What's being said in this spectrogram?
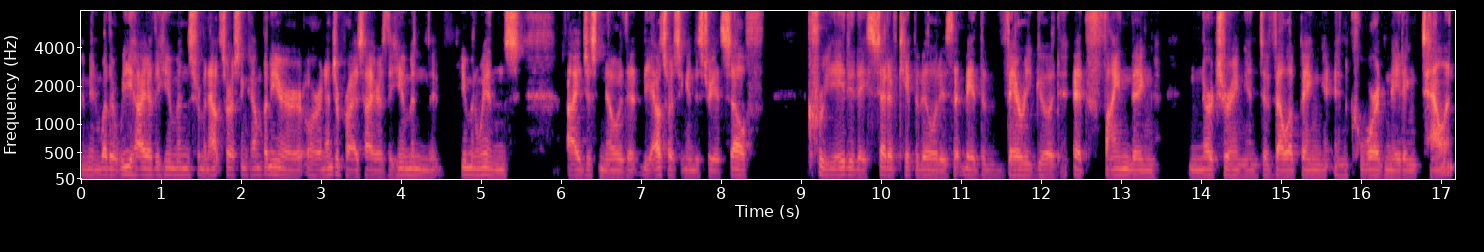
I mean, whether we hire the humans from an outsourcing company or, or an enterprise hires the human, the human wins. I just know that the outsourcing industry itself created a set of capabilities that made them very good at finding nurturing and developing and coordinating talent.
